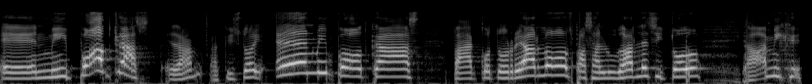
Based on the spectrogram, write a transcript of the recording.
en mi podcast, ¿verdad? Aquí estoy en mi podcast para cotorrearlos, para saludarles y todo. Ah, mi, je-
